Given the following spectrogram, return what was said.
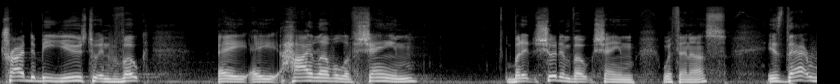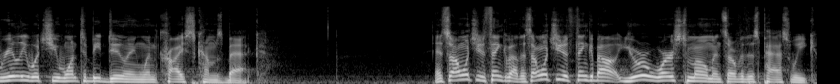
tried to be used to invoke a, a high level of shame, but it should invoke shame within us. Is that really what you want to be doing when Christ comes back? And so I want you to think about this. I want you to think about your worst moments over this past week.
